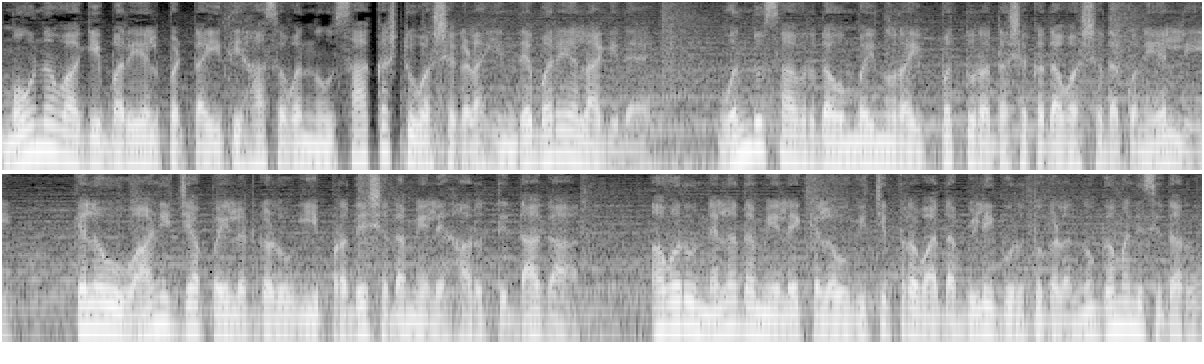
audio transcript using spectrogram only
ಮೌನವಾಗಿ ಬರೆಯಲ್ಪಟ್ಟ ಇತಿಹಾಸವನ್ನು ಸಾಕಷ್ಟು ವರ್ಷಗಳ ಹಿಂದೆ ಬರೆಯಲಾಗಿದೆ. ಒಂದು ಸಾವಿರದ ಒಂಬೈನೂರ ಇಪ್ಪತ್ತರ ದಶಕದ ವರ್ಷದ ಕೊನೆಯಲ್ಲಿ, ಕೆಲವು ವಾಣಿಜ್ಯ ಪೈಲಟ್ಗಳು ಈ ಪ್ರದೇಶದ ಮೇಲೆ ಹಾರುತ್ತಿದ್ದಾಗ, ಅವರು ನೆಲದ ಮೇಲೆ ಕೆಲವು ವಿಚಿತ್ರವಾದ ಬಿಳಿ ಗುರುತುಗಳನ್ನು ಗಮನಿಸಿದರು.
